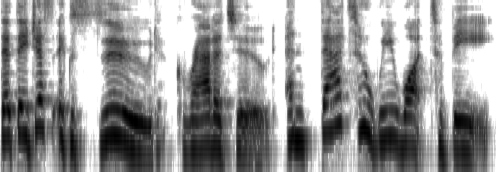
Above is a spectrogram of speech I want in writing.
that they just exude gratitude. And that's who we want to be.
